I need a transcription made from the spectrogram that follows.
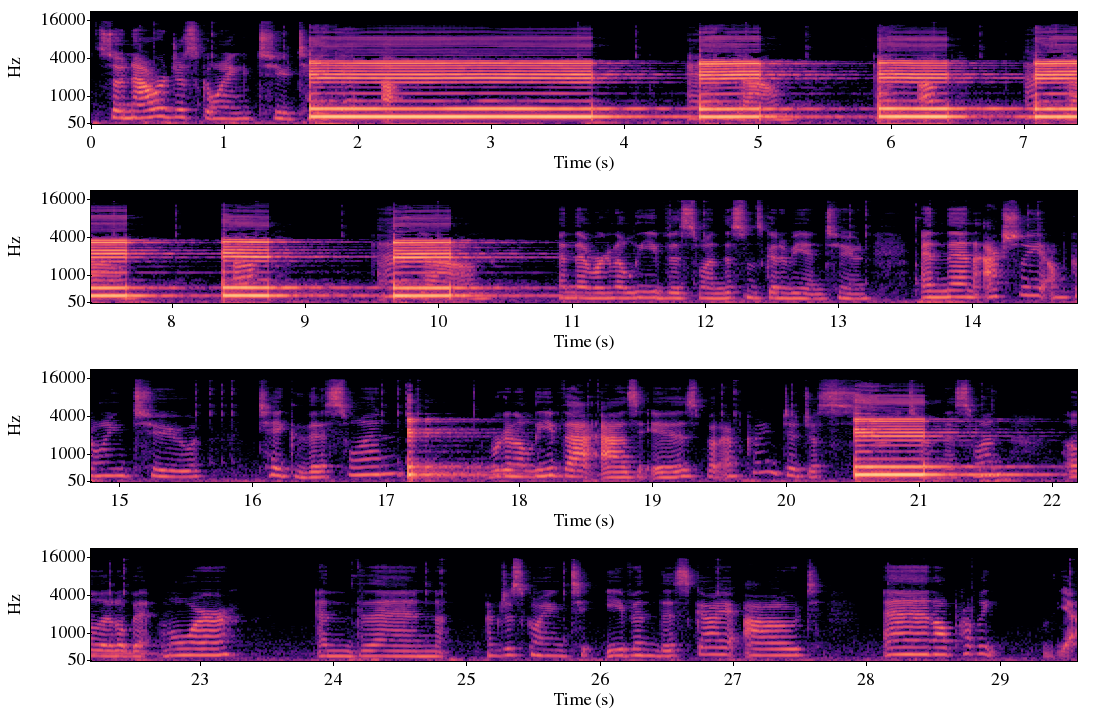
So now we're just going to take it up and down and up and down, up and down. And then we're going to leave this one. This one's going to be in tune. And then actually I'm going to take this one. We're going to leave that as is, but I'm going to just turn this one a little bit more. And then I'm just going to even this guy out. And I'll probably, yeah,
